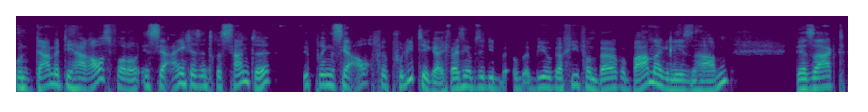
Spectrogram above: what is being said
und damit die Herausforderung ist ja eigentlich das Interessante, übrigens ja auch für Politiker. Ich weiß nicht, ob Sie die Biografie von Barack Obama gelesen haben der sagt,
